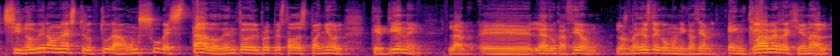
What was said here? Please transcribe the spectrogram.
Si no hubiera una estructura, un subestado dentro del propio Estado español que tiene la, eh, la, educación, los medios de comunicación en clave regional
